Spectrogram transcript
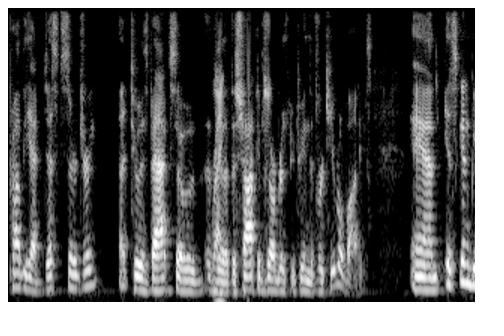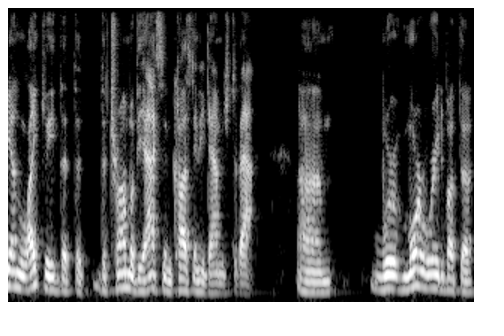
probably had disc surgery uh, to his back, so right. the, the shock absorbers between the vertebral bodies, and it's going to be unlikely that the the trauma of the accident caused any damage to that. Um, we're more worried about the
